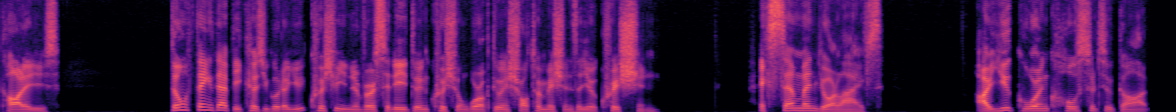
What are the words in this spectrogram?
college, don't think that because you go to Christian university, doing Christian work, doing short-term missions, that you're a Christian. Examine your lives. Are you growing closer to God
